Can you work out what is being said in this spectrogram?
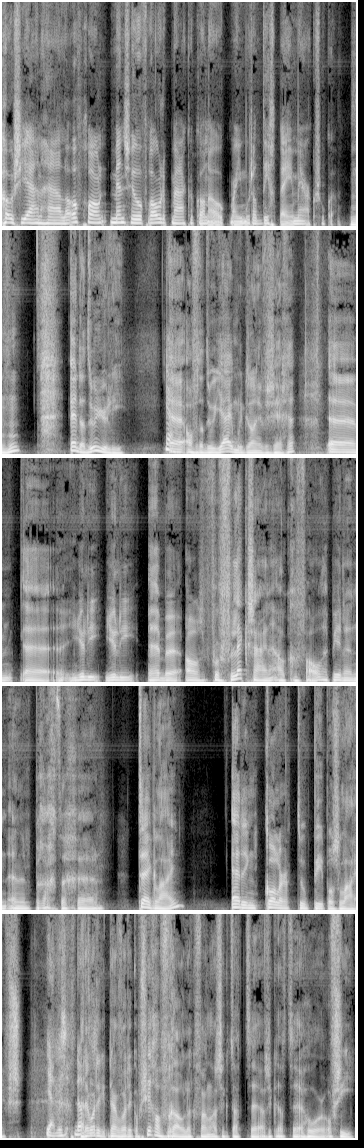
de oceaan halen. Of gewoon mensen heel vrolijk maken kan ook. Maar je moet dat dicht bij je merk zoeken. Mhm. En dat doen jullie. Ja. Eh, of dat doe jij, moet ik dan even zeggen. Ehm, eh, jullie, jullie hebben als voor Flexa in elk geval heb je een, een prachtige tagline. Adding color to people's lives. Ja, dus dat, daar, word ik, daar word ik op zich al vrolijk van als ik dat, eh, als ik dat eh, hoor of zie.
